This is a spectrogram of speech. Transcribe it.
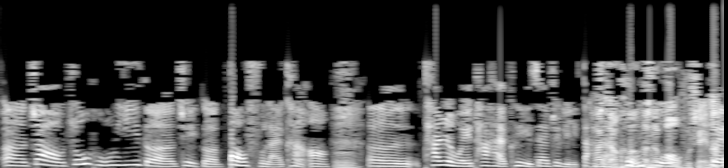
呃照周鸿祎的这个抱负来看啊，嗯，呃，他认为他还可以在这里大展宏图。报复谁呢？对，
